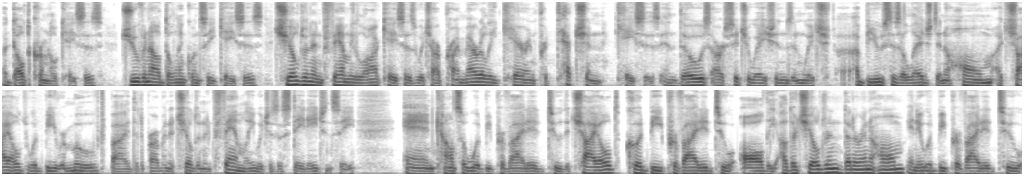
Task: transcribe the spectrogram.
adult criminal cases, juvenile delinquency cases, children and family law cases, which are primarily care and protection cases. And those are situations in which uh, abuse is alleged in a home. A child would be removed by the Department of Children and Family, which is a state agency and counsel would be provided to the child, could be provided to all the other children that are in a home, and it would be provided to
